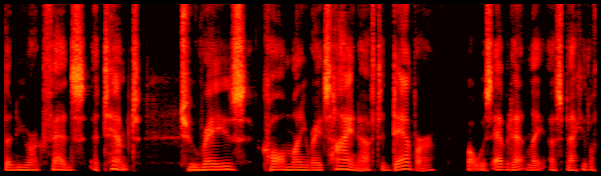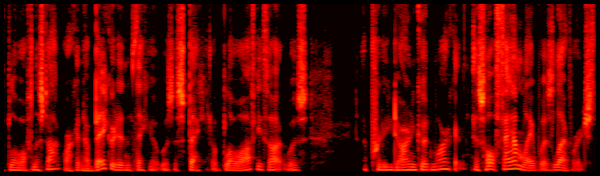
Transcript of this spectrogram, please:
the New York Fed's attempt to raise call money rates high enough to damper what was evidently a speculative blow off in the stock market. Now, Baker didn't think it was a speculative blow off. He thought it was a pretty darn good market. His whole family was leveraged.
